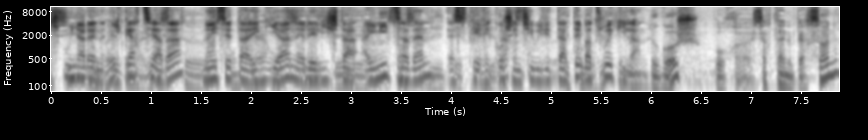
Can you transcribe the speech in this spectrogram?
eskuinaren elkartzea da, euh, naiz eta egian ere lista hainitza den ezkerreko sensibilitate batzuek ilan. De gauche, pour euh, certaines personnes,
